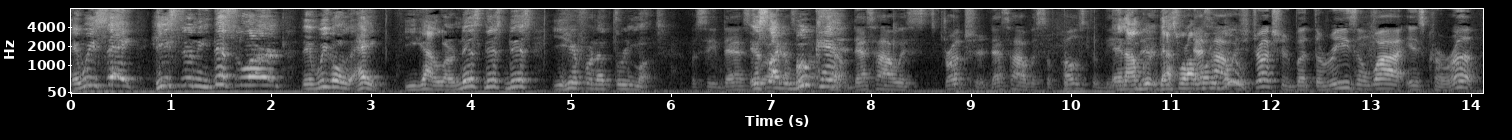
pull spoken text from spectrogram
and we say he still need this to learn, then we gonna hey, you got to learn this, this, this. You're here for another three months. But see, that's It's what- like a boot what I'm saying. camp. That's how it's structured. That's how it's supposed to be. And I'm- that's what I wanna do. That's how it's structured. But the reason why it's corrupt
